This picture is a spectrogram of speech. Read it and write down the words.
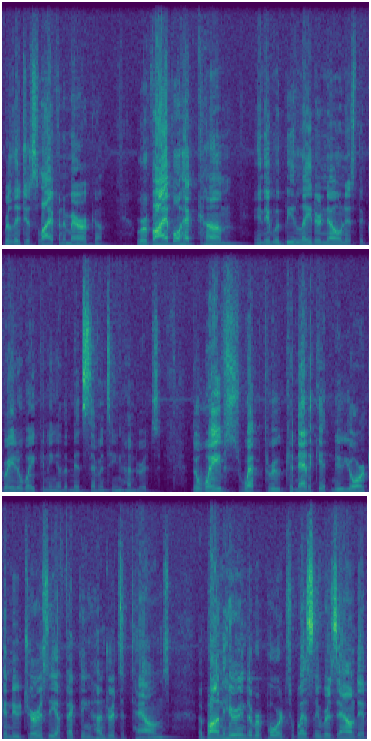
religious life in America. Revival had come, and it would be later known as the Great Awakening of the mid 1700s. The wave swept through Connecticut, New York, and New Jersey, affecting hundreds of towns. Upon hearing the reports, Wesley resounded,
